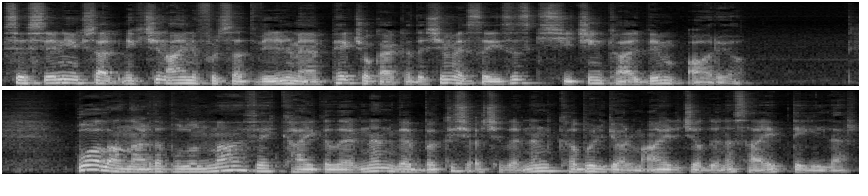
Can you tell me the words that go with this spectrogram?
Seslerini yükseltmek için aynı fırsat verilmeyen pek çok arkadaşım ve sayısız kişi için kalbim ağrıyor. Bu alanlarda bulunma ve kaygılarının ve bakış açılarının kabul görme ayrıcalığına sahip değiller.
